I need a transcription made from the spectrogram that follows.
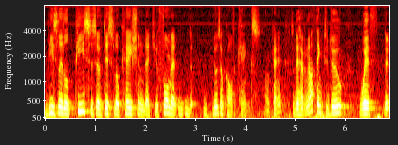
these little pieces of dislocation that you form, th those are called kinks. Okay? So they have nothing to do with, the,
